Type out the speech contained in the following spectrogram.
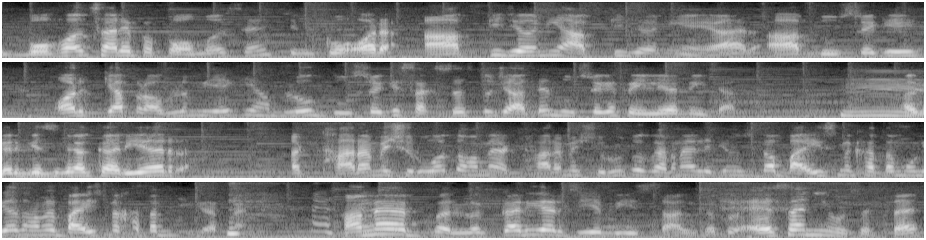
बहुत सारे परफॉर्मर्स हैं जिनको और आपकी जर्नी आपकी जर्नी है यार। आप दूसरे की और क्या प्रॉब्लम ये है कि हम लोग दूसरे के सक्सेस तो चाहते हैं दूसरे के फेलियर नहीं चाहते। hmm. अगर किसी का करियर 18 में शुरू हुआ तो हमें 18 में शुरू तो करना है लेकिन उसका 22 में खत्म हो गया तो हमें 22 में खत्म नहीं करना है। हमें करियर चाहिए 20 साल का तो ऐसा नहीं हो सकता है।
